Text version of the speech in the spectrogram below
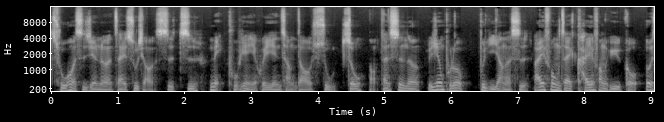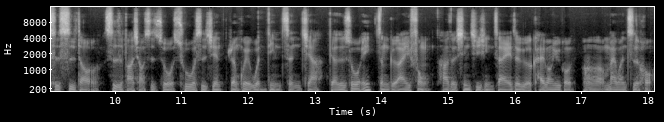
出货时间呢？在数小时之内，普遍也会延长到数周哦。但是呢，Vision Pro 不一样的是，iPhone 在开放预购二十四到四十八小时之后，出货时间仍会稳定增加，表示说，哎，整个 iPhone 它的新机型在这个开放预购呃卖完之后。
